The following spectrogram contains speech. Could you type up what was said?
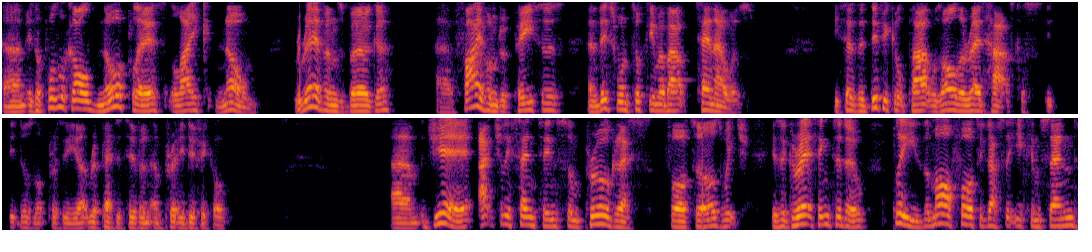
um, is a puzzle called No Place Like Gnome. Ravensburger, uh, 500 pieces, and this one took him about 10 hours. He says the difficult part was all the red hats because it, it does look pretty uh, repetitive and, and, pretty difficult. Um, Jay actually sent in some progress photos, which is a great thing to do. Please, the more photographs that you can send,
